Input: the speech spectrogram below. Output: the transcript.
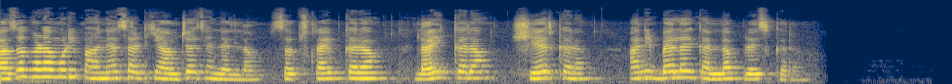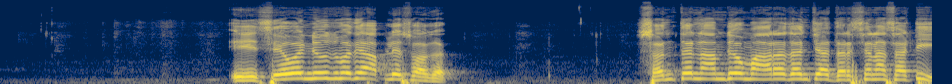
ताजा घडामोडी पाहण्यासाठी आमच्या चॅनलला सबस्क्राईब करा लाईक करा शेअर करा आणि बेल आयकॉनला प्रेस करा. ए सेवन न्यूजमध्ये आपले स्वागत. संत नामदेव महाराजांच्या दर्शनासाठी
